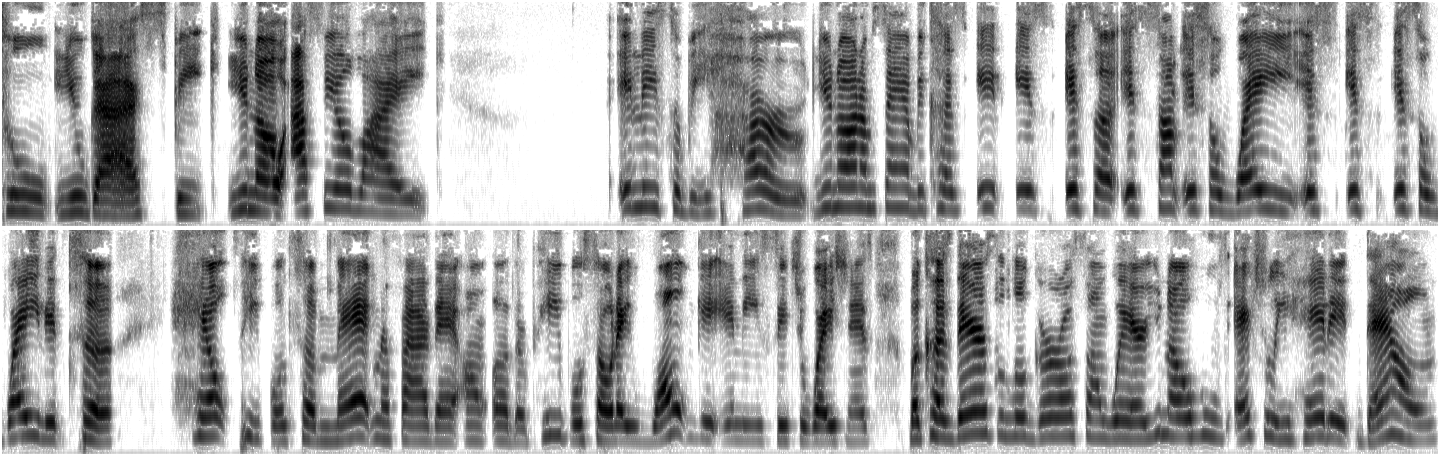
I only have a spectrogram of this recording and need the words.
to you guys speak, you know, I feel like it needs to be heard. You know what I'm saying? Because it is it's a it's some it's a way, it's it's it's a way to, to help people to magnify that on other people so they won't get in these situations because there's a little girl somewhere, you know, who's actually headed down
